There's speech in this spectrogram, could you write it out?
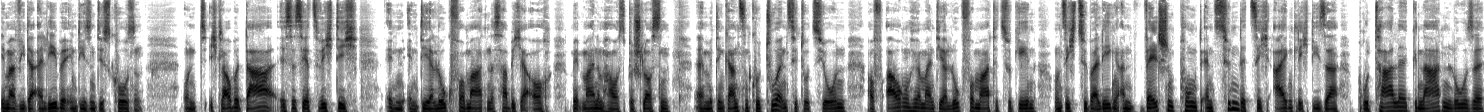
immer wieder erlebe in diesen Diskursen. Und ich glaube, da ist es jetzt wichtig, in, in Dialogformaten, das habe ich ja auch mit meinem Haus beschlossen, äh, mit den ganzen Kulturinstitutionen auf Augenhöhe mal in Dialogformate zu gehen und sich zu überlegen, an welchem Punkt entzündet sich eigentlich dieser brutale, gnadenlose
